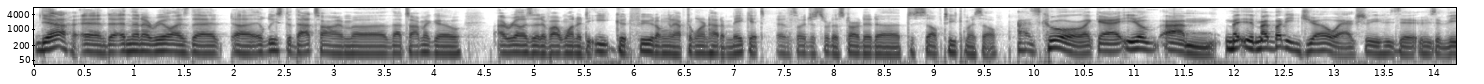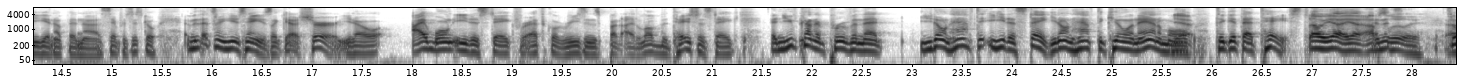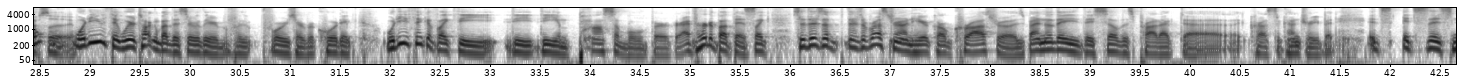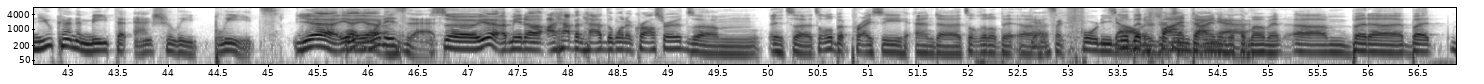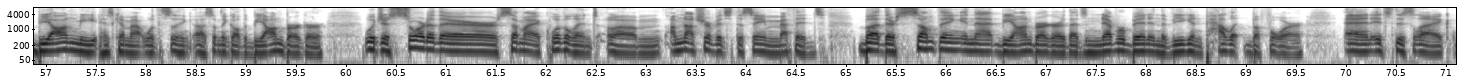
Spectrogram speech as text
yeah, and and then I realized that uh, at least at that time, uh, that time ago, I realized that if I wanted to eat good food, I'm gonna have to learn how to make it, and so I just sort of started uh, to self teach myself. That's cool. Like uh, you know, um, my, my buddy Joe actually, who's a who's a vegan up in uh, San Francisco. I mean, that's what he was saying. He's like, yeah, sure. You know, I won't eat a steak for ethical reasons, but I love the taste of steak. And you've kind of proven that you don't have to eat a steak. You don't have to kill an animal Yeah. to get that taste. Oh yeah, yeah, absolutely, so absolutely. What do you think? We were talking about this earlier before before we started recording. What do you think of like the the the Impossible Burger? I've heard about this. Like, so there's a there's a restaurant here called Crossroads, but I know they they sell this product uh, across the country. But it's it's this new kind of meat that actually bleeds. Yeah, yeah, What- yeah. what is that? So yeah, I mean, uh, I haven't had the one at Crossroads. Um, it's uh, it's a little bit pricey and uh, it's a little bit uh, Yeah, it's like $40 It's a little bit of fine dining yeah. at the moment. Um, but uh, but Beyond Meat has come out with something uh, something called the Beyond Burger, which is sort of their semi equivalent. Um, I'm not sure if it's the same methods, but there's something in that Beyond Burger that's never been in the vegan palate before, and it's this like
